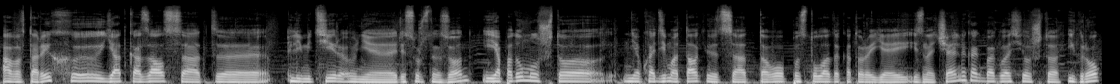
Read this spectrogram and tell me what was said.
А во-вторых, э, я отказался от э, лимитирования ресурсных зон. И я подумал, что необходимо отталкиваться от того постулата, который я изначально как бы огласил, что игрок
